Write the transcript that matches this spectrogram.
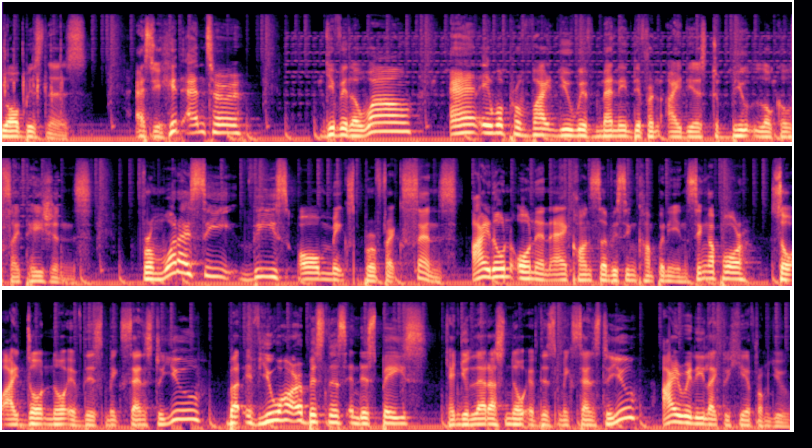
your business? As you hit enter, give it a while, and it will provide you with many different ideas to build local citations. From what I see, these all makes perfect sense. I don't own an aircon servicing company in Singapore, so I don't know if this makes sense to you. But if you are a business in this space, can you let us know if this makes sense to you? I really like to hear from you.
